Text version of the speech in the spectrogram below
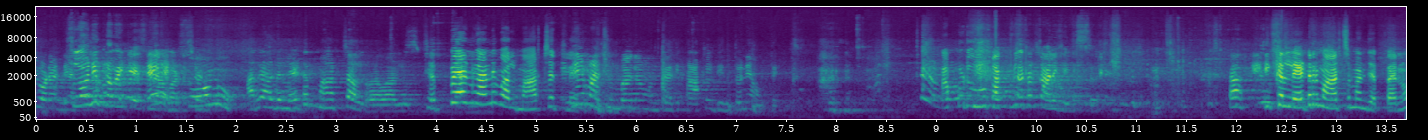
చూడండి. సోనీ ప్రొవైడ్ చేసి సోను అరే అది లెటర్ మార్చాలిరా వాళ్ళు? చెప్పాను కానీ వాళ్ళు మార్చట్లేదు. మా చుంబాగా ఉంటుంది కాఫీ దీంతోనే అవుతాయి. అప్పుడు పక్కన ఖాళీ చేపిస్తారు. ఇక్కడ లెటర్ మార్చమని చెప్పాను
